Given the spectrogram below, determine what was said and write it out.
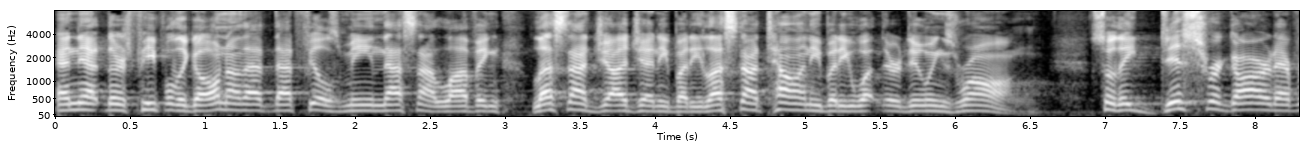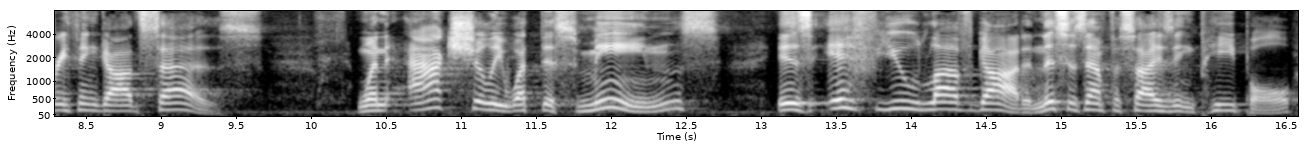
and yet there's people that go oh no that, that feels mean. That's not loving. Let's not judge anybody. Let's not tell anybody what they're doing is wrong. So they disregard everything god says. When actually what this means is if you love God, and this is emphasizing people,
